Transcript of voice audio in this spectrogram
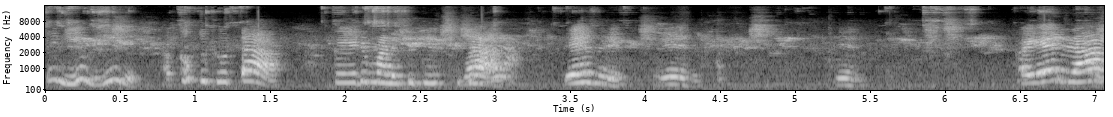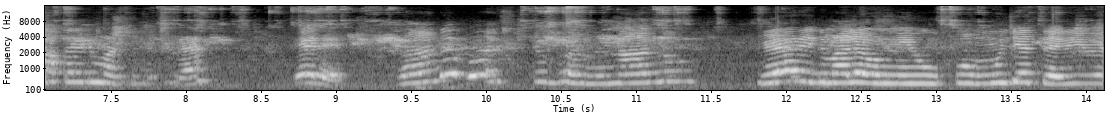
ஏறு ஏறு ஏறு அக்கா தூக்கி விட்டா அக்கா இடு மலை தூக்கி வச்சுட்டா ஏறு ஏறு. ஏறு. ஏறுடா. அக்கா இடு ஏறு. நான் ஃபஸ்ட்டு பண்ணு நானும் ஏறு இது மேலே உன்னை மூஞ்சே தெரியவே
